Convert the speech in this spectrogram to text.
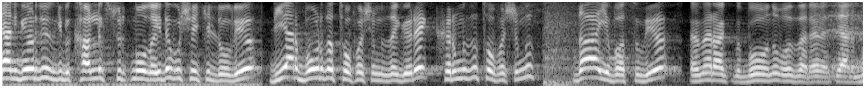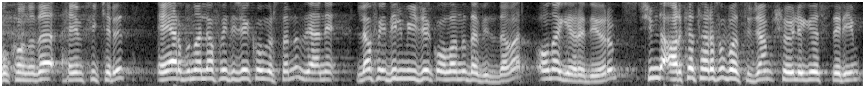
Yani gördüğünüz gibi karlık sürtme olayı da bu şekilde oluyor. Diğer borda tofaşımıza göre kırmızı tofaşımız daha iyi basılıyor. Ömer haklı bu onu bozar evet yani bu konuda hemfikiriz. Eğer buna laf edecek olursanız yani laf edilmeyecek olanı da bizde var. Ona göre diyorum. Şimdi arka tarafı basacağım. Şöyle göstereyim.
